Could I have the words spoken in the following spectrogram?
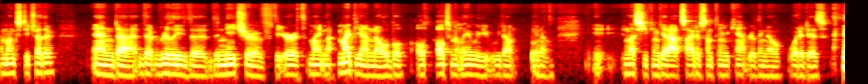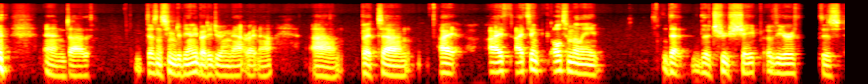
amongst each other, and uh, that really the the nature of the Earth might not might be unknowable. Ultimately, we we don't you know unless you can get outside of something, you can't really know what it is, and uh, doesn't seem to be anybody doing that right now. Um, but um, I I I think ultimately that the true shape of the Earth is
